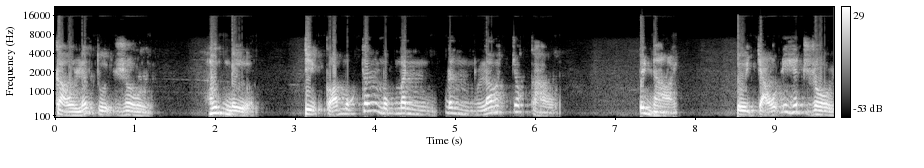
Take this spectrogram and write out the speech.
Cậu lớn tuổi rồi, Hơn nữa, Chỉ có một thân một mình Đừng lo cho cậu. Tôi nói, Tụi cháu đi hết rồi,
